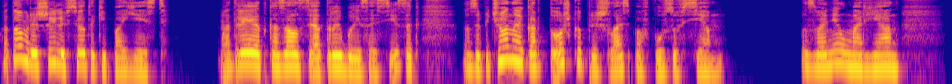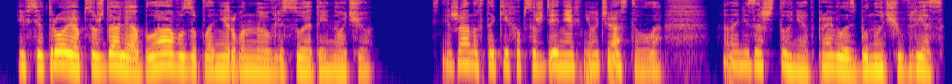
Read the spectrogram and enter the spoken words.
Потом решили все таки поесть. Матвей отказался от рыбы и сосисок, но запеченная картошка пришлась по вкусу всем. Позвонил Марьян, и все трое обсуждали облаву, запланированную в лесу этой ночью. Снежана в таких обсуждениях не участвовала. Она ни за что не отправилась бы ночью в лес,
